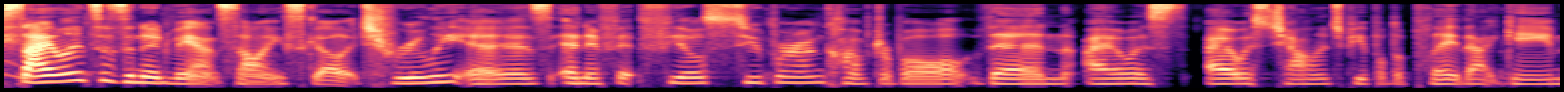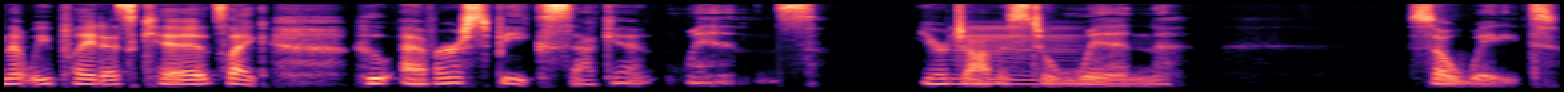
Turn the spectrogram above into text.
Silence is an advanced selling skill. It truly is. And if it feels super uncomfortable, then I always I always challenge people to play that game that we played as kids. Like whoever speaks second wins. Your job mm. is to mm. win. So wait.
